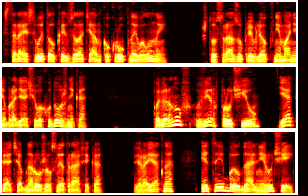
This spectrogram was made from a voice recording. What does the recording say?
стараясь вытолкать в золотянку крупные валуны что сразу привлек внимание бродячего художника. Повернув вверх по ручью, я опять обнаружил след трафика. Вероятно, это и был дальний ручей.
